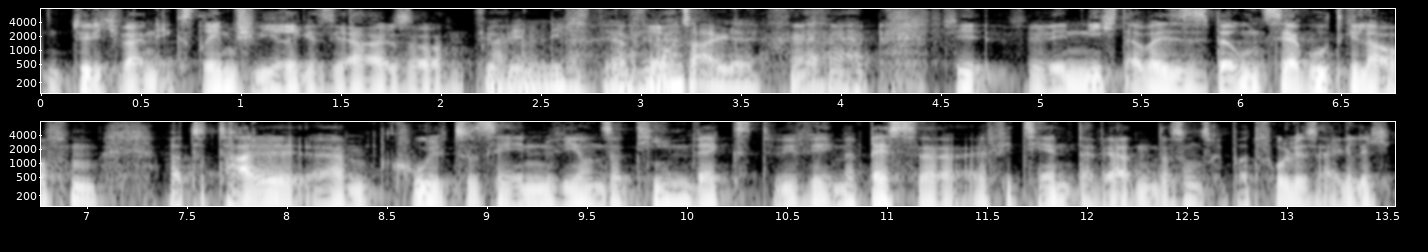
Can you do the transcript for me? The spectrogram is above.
Natürlich war ein extrem schwieriges Jahr. Also für wen nicht? Ja, für ja. uns alle. Ja. für, für wen nicht? Aber es ist bei uns sehr gut gelaufen. War total ähm, cool zu sehen, wie unser Team wächst, wie wir immer besser, effizienter werden, dass unsere Portfolios eigentlich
